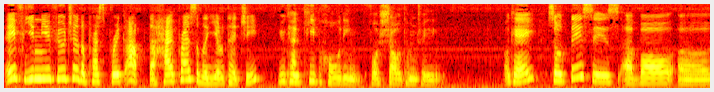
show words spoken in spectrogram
if in near future the price break up the high price of the yellow tai chi you can keep holding for short-term trading okay so this is about uh,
